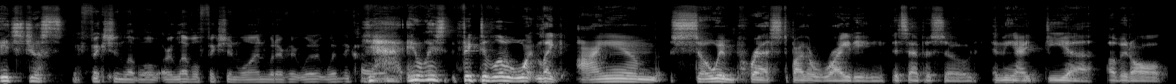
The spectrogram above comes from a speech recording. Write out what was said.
it's just. fiction level or level fiction one, whatever. What, what do they call Yeah, it? Yeah, it was fictive level one. Like, I am so impressed by the writing this episode and the idea of it all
